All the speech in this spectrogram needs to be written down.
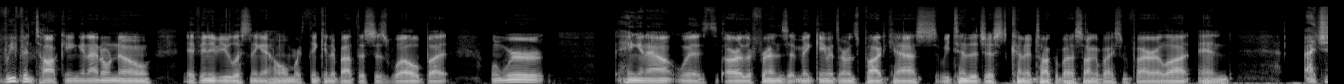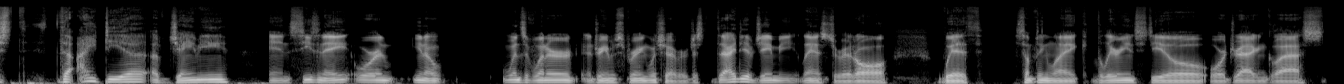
we've been talking, and I don't know if any of you listening at home are thinking about this as well, but when we're hanging out with our other friends that make Game of Thrones podcasts, we tend to just kind of talk about A Song of Ice and Fire a lot. And I just, the idea of Jaime in season eight or in, you know, Winds of Winter, A Dream of Spring, whichever, just the idea of Jaime Lannister at all with something like Valyrian Steel or Dragon Glass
